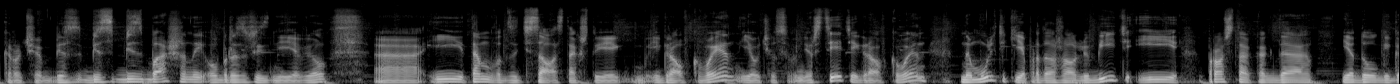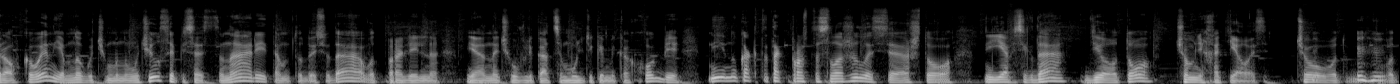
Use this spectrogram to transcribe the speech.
Короче, без, без, безбашенный образ жизни я вел. А, И там вот затесалось так, что я играл в КВН, я учился в университете, играл в КВН. На мультики я продолжал любить. И просто когда я долго играл в КВН, я много чему научился, писать сценарий, там туда-сюда. Вот параллельно я начал увлекаться мультиками как хобби. И ну как-то так просто сложилось, э, что я всегда делал то, что мне хотелось. Что вот, Мгм. вот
